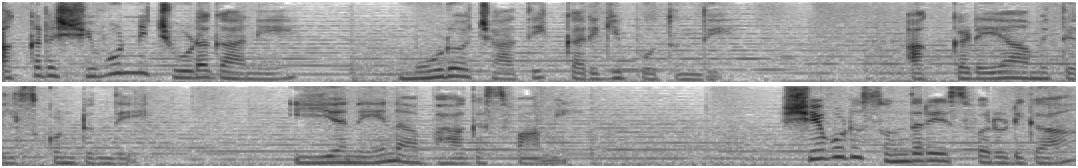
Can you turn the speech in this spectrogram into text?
అక్కడ శివుణ్ణి చూడగానే మూడో ఛాతి కరిగిపోతుంది. అక్కడే ఆమె తెలుసుకుంటుంది. ఈయనే నా భాగస్వామి. శివుడు సుందరేశ్వరుడిగా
